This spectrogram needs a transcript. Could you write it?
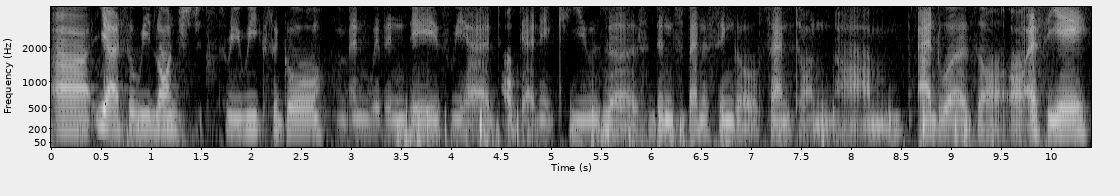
uh, yeah, so we launched three weeks ago, and within days we had organic users, didn't spend a single cent on um, AdWords or, or, SEA.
